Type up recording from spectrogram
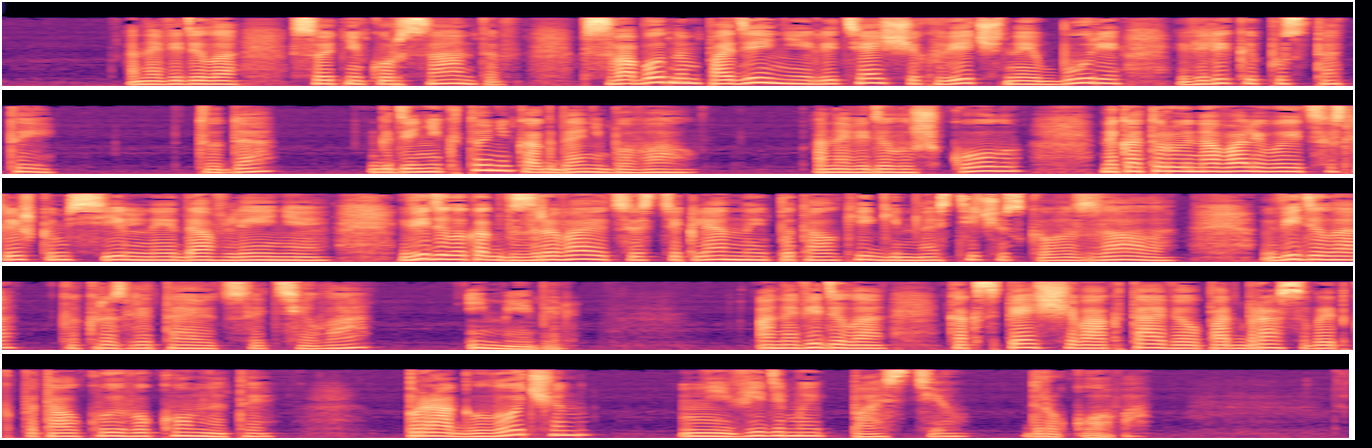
Она видела сотни курсантов в свободном падении летящих в вечные бури великой пустоты. Туда, где никто никогда не бывал. Она видела школу, на которую наваливается слишком сильное давление, видела, как взрываются стеклянные потолки гимнастического зала, видела, как разлетаются тела и мебель. Она видела, как спящего Октавио подбрасывает к потолку его комнаты. Проглочен невидимой пастью другого.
